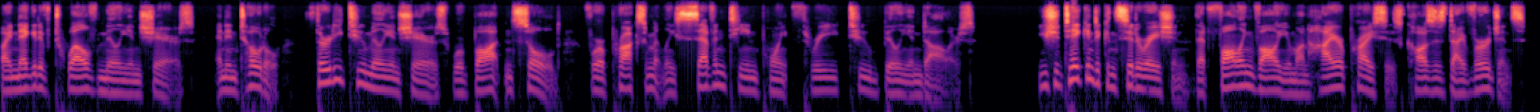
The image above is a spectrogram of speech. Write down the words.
by negative 12 million shares, and in total, 32 million shares were bought and sold for approximately $17.32 billion. You should take into consideration that falling volume on higher prices causes divergence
